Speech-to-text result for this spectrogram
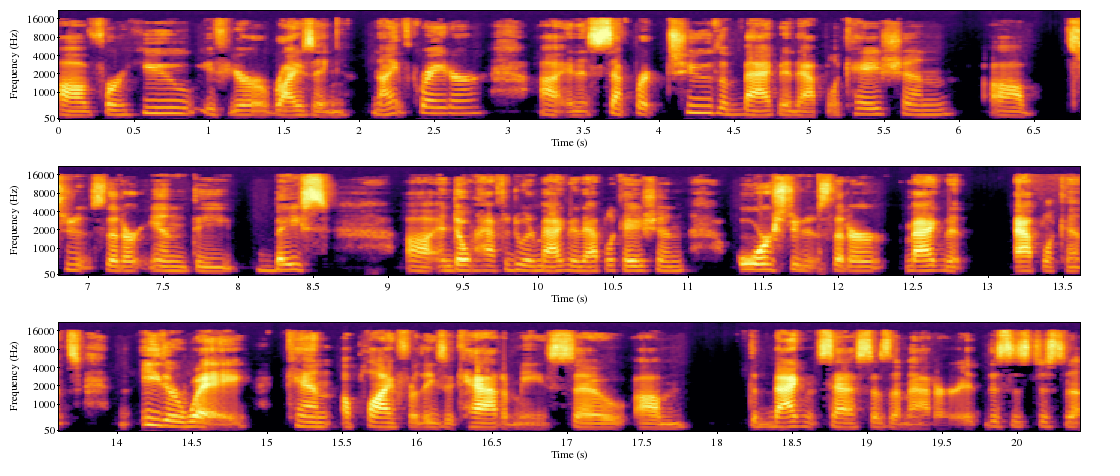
uh, for you if you're a rising ninth grader uh, and it's separate to the magnet application. Uh, students that are in the base uh, and don't have to do a magnet application or students that are magnet applicants, either way, can apply for these academies. So um, the magnet status doesn't matter. It, this is just an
